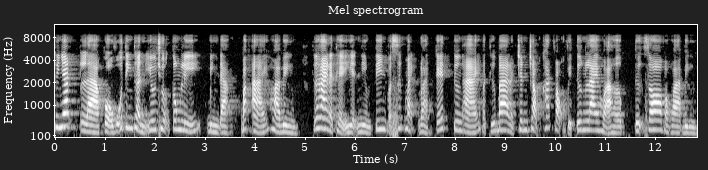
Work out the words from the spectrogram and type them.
Thứ nhất là cổ vũ tinh thần yêu chuộng công lý, bình đẳng, bác ái, hòa bình. Thứ hai là thể hiện niềm tin và sức mạnh đoàn kết, tương ái. Và thứ ba là trân trọng khát vọng về tương lai hòa hợp, tự do và hòa bình.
